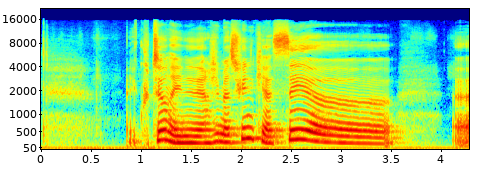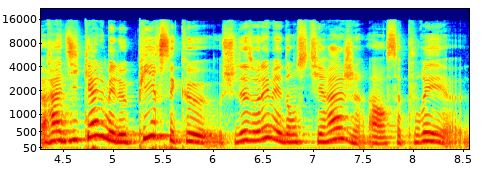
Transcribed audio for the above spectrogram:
Bah, écoutez, on a une énergie masculine qui est assez euh, euh, radicale, mais le pire, c'est que, je suis désolée, mais dans ce tirage, alors ça pourrait euh,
